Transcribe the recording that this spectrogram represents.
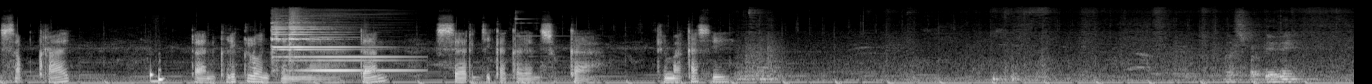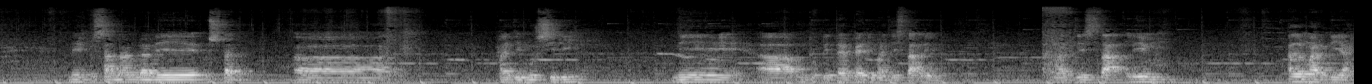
subscribe, dan klik loncengnya dan share jika kalian suka. Terima kasih. Nah seperti ini, ini pesanan dari Ustadz uh, Haji Mursidi. Ini uh, untuk ditempel di majlis taklim. Majlis Taklim Al-Mardiyah.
